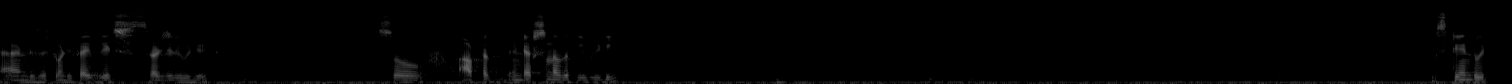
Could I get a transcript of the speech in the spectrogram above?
and this is 25 gauge surgery we did. So after induction of the PVD, stained with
